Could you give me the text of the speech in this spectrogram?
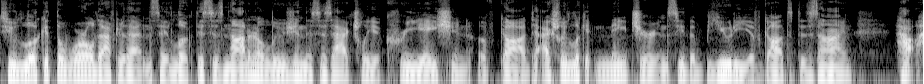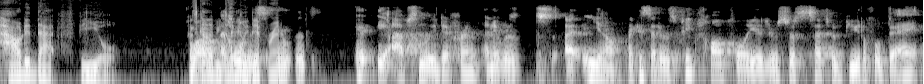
to look at the world after that and say, look, this is not an illusion. This is actually a creation of God. To actually look at nature and see the beauty of God's design. How how did that feel? That's got to be I mean, totally was- different. It was, it- yeah, absolutely different. And it was, uh, you know, like I said, it was peak fall foliage. It was just such a beautiful day.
